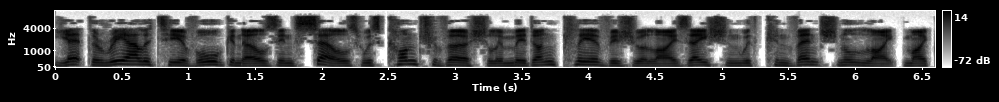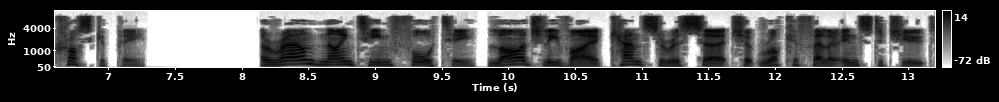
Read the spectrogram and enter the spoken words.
Yet the reality of organelles in cells was controversial amid unclear visualization with conventional light microscopy. Around 1940, largely via cancer research at Rockefeller Institute,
